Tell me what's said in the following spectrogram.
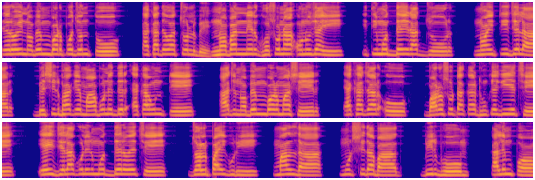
তেরোই নভেম্বর পর্যন্ত টাকা দেওয়া চলবে। নবান্নের ঘোষণা অনুযায়ী ইতিমধ্যেই রাজ্যর নয়টি জেলার বেশিরভাগে মা বোনেদের অ্যাকাউন্টে আজ নভেম্বর মাসের এক হাজার ও বারোশো টাকা ঢুকে গিয়েছে। এই জেলাগুলির মধ্যে রয়েছে জলপাইগুড়ি, মালদা, মুর্শিদাবাদ, বীরভূম, কালিম্পং,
